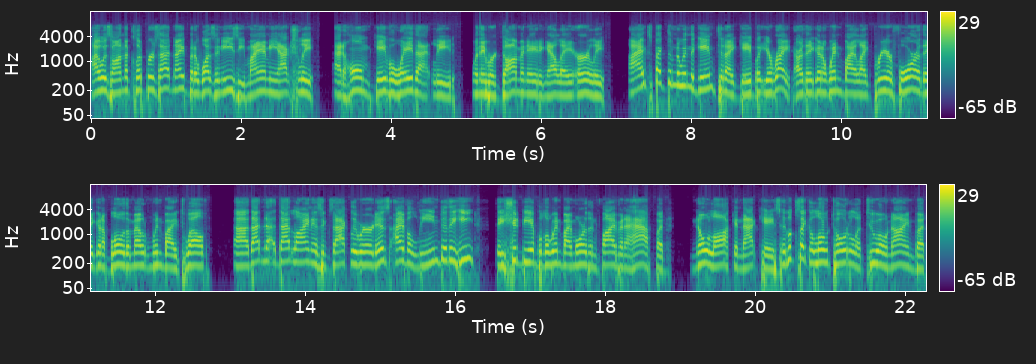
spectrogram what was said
I was on the Clippers that night, but it wasn't easy. Miami actually at home gave away that lead when they were dominating LA early. I expect them to win the game tonight, Gabe, but you're right. Are they going to win by like three or four? Are they going to blow them out and win by 12? Uh, that that line is exactly where it is. I have a lean to the Heat. They should be able to win by more than five and a half, but no lock in that case. It looks like a low total at 209, but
